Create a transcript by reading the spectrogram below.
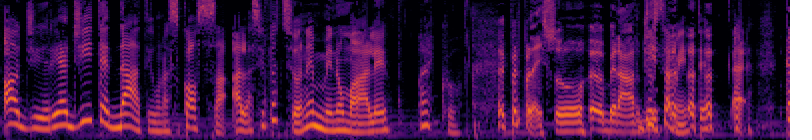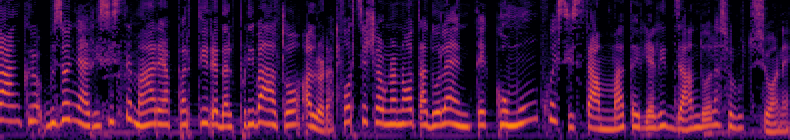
oggi reagite, date una scossa alla situazione meno male. Ecco, è perplesso eh, Berardi. Giustamente. Eh, cancro, bisogna risistemare a partire dal privato? Allora, forse c'è una nota dolente, comunque si sta materializzando la soluzione.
